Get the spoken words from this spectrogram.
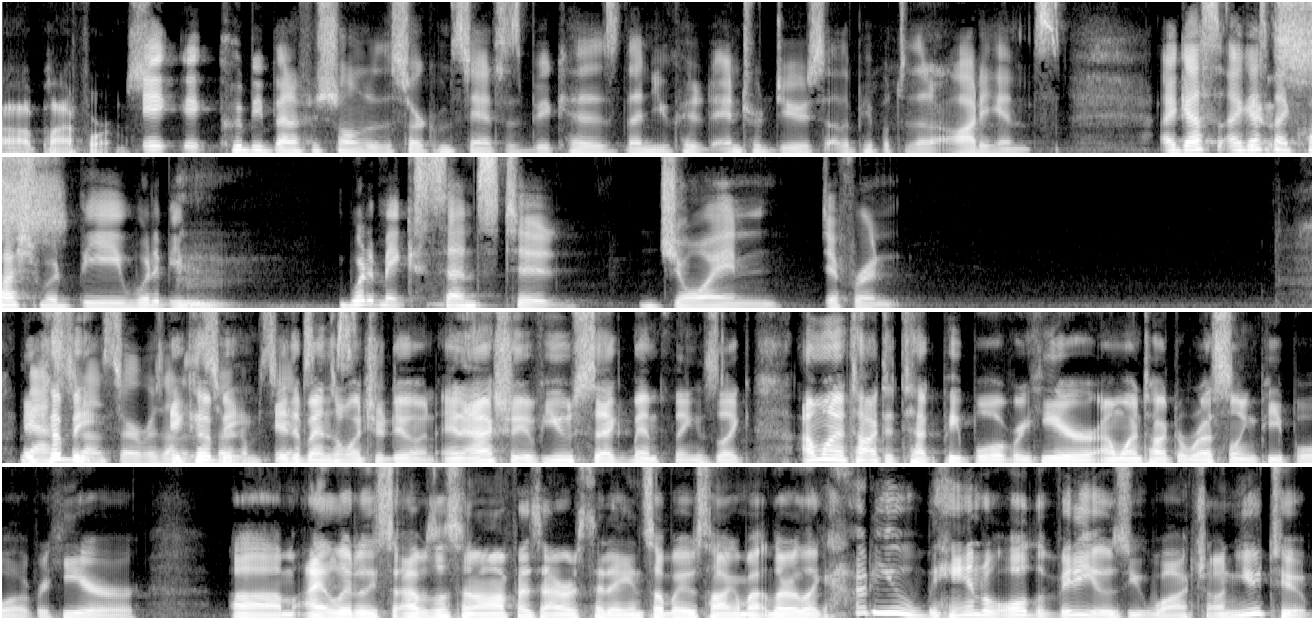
uh, platforms. it it could be beneficial under the circumstances because then you could introduce other people to the audience. I guess I guess my question would be: Would it be would it make sense to join different It could be. It could be. It depends on what you're doing. And actually, if you segment things, like I want to talk to tech people over here, I want to talk to wrestling people over here. Um, I literally, I was listening to Office Hours today, and somebody was talking about they're like, how do you handle all the videos you watch on YouTube?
